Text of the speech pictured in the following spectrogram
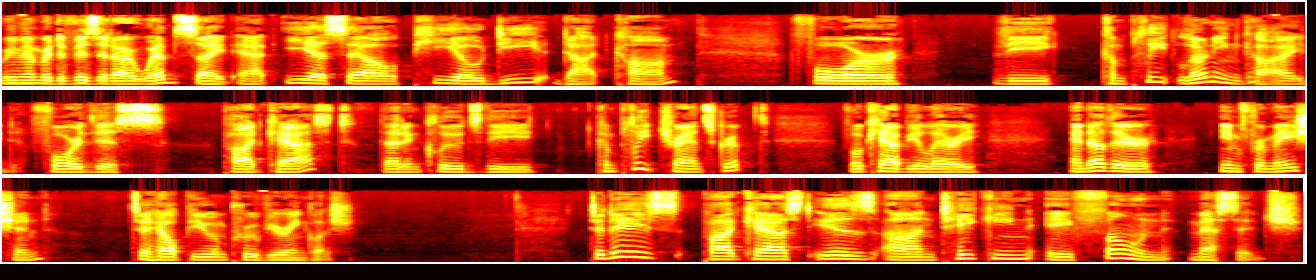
Remember to visit our website at eslpod.com for the complete learning guide for this podcast that includes the complete transcript, vocabulary, and other information to help you improve your English. Today's podcast is on taking a phone message.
